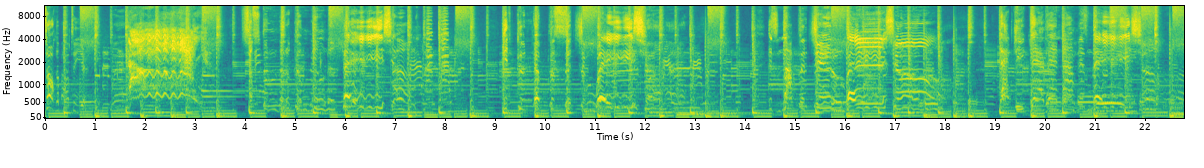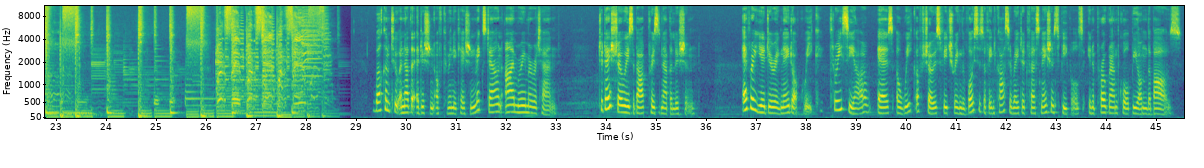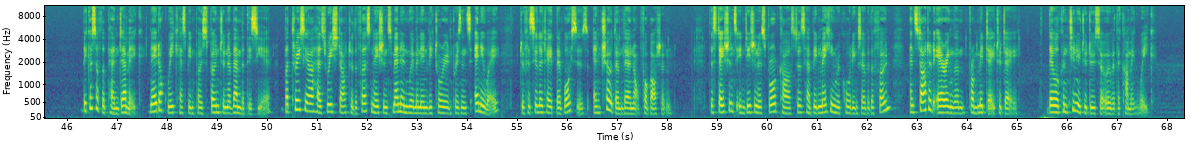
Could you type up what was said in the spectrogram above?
talk about to you. Welcome to another edition of Communication Mixdown. I'm Rima Ratan. Today's show is about prison abolition. Every year during NAIDOC Week, 3CR airs a week of shows featuring the voices of incarcerated First Nations peoples in a program called Beyond the Bars. Because of the pandemic, NAIDOC Week has been postponed to November this year, but 3CR has reached out to the First Nations men and women in Victorian prisons anyway to facilitate their voices and show them they are not forgotten. The station's Indigenous broadcasters have been making recordings over the phone and started airing them from midday today. They will continue to do so over the coming week.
